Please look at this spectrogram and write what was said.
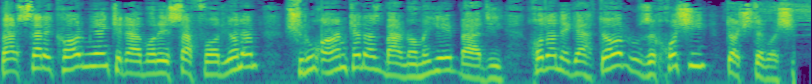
بر سر کار میان که درباره سفاریان هم شروع خواهم کرد از برنامه بعدی. خدا نگهدار روز خوشی داشته باشید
